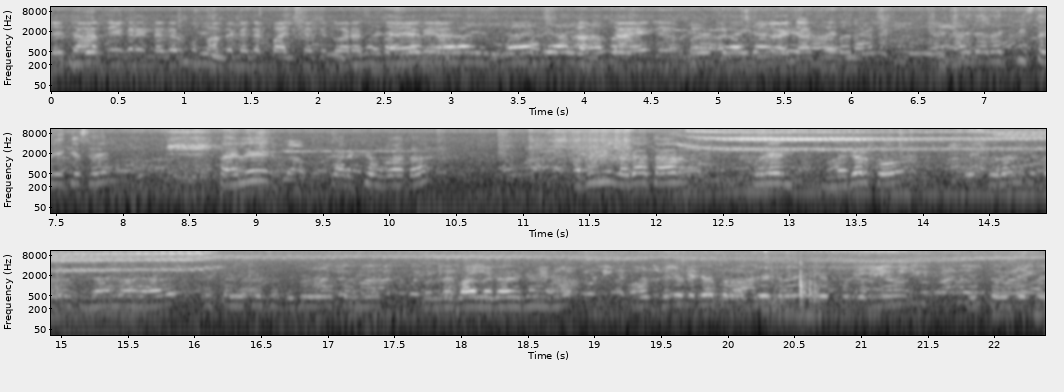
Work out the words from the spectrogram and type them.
जैसा आप देख रहे हैं नगर को भव्य नगर पालिका के द्वारा सजाया गया। हम चाहेंगे है किस तरीके से? पहले कार्यक्रम हुआ था। अभी भी लगातार पूरे नगर को एक दुल्हन की तरह सजाया जा रहा है। इस तरीके से जगह पर बल्लेबाज लगाए गए हैं। और जगह जगह पर आप देख रहे हैं, ये फुलझड़ियाँ इस तरीके से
